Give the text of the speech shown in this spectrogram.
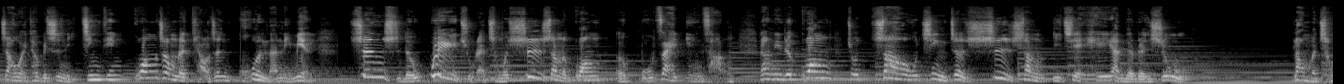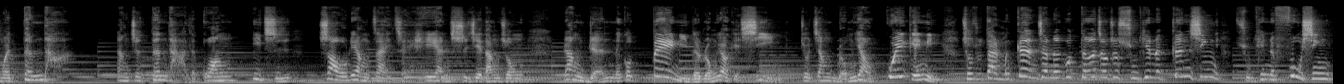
教会，特别是你今天光照我们的挑战困难里面，真实的为主来成为世上的光，而不再隐藏，让你的光就照进这世上一切黑暗的人事物，让我们成为灯塔。让这灯塔的光一直照亮在这黑暗世界当中，让人能够被你的荣耀给吸引，就将荣耀归给你。求主带你们更加能够得着这属天的更新、属天的复兴，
